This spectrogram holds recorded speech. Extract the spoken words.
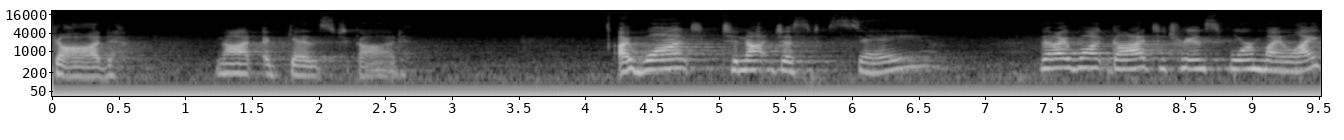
God, not against God. I want to not just say, that I want God to transform my life.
